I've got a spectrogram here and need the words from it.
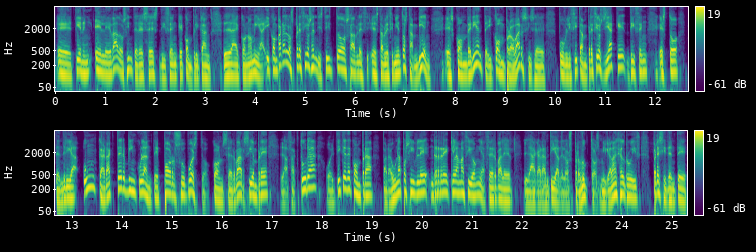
Eh, tienen elevados intereses, dicen que complican la economía. Y comparar los precios en distintos establecimientos también es conveniente y comprobar si se publicitan precios, ya que dicen esto tendría un carácter vinculante. Por supuesto, conservar siempre la factura o el ticket de compra para una posible reclamación y hacer valer la garantía de los productos. Miguel Ángel Ruiz, presidente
